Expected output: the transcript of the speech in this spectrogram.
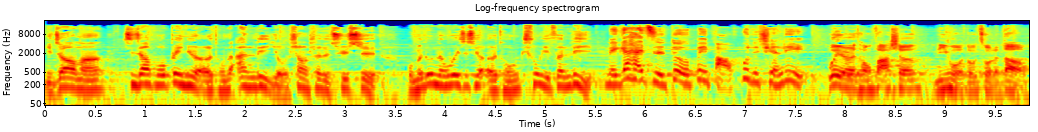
你知道吗？新加坡被虐儿童的案例有上升的趋势，我们都能为这些儿童出一份力。每个孩子都有被保护的权利。为儿童发声，你我都做得到。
